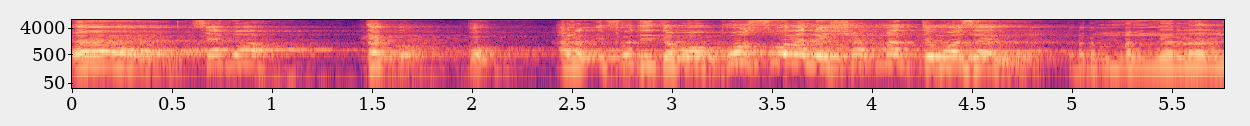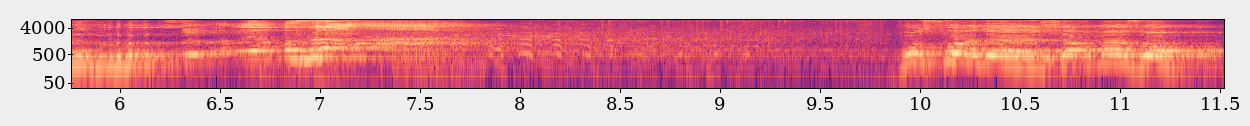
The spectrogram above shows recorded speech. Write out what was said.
Euh, c'est bon D'accord. Bon. Alors, il faut dire d'abord bonsoir les charmantes demoiselles. Bonsoir les charmants hommes.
